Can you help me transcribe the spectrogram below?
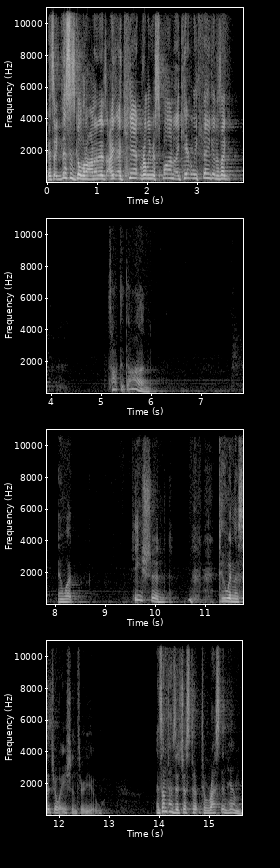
It's like, this is going on, and I, I can't really respond, and I can't really think. And it's like, talk to God and what He should do in this situation through you. And sometimes it's just to, to rest in Him,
